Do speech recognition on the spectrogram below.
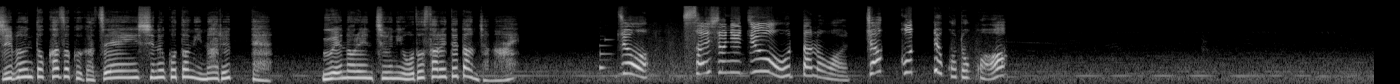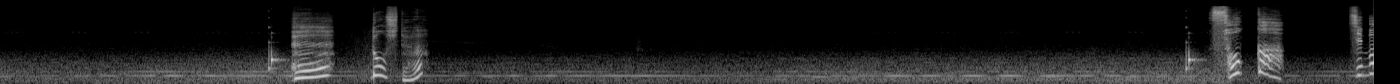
自分と家族が全員死ぬことになるって、上の連中に脅されてたんじゃない？じゃあ最初に銃を撃ったのはジャックってことか？へえ、どうして？そっか。自分が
